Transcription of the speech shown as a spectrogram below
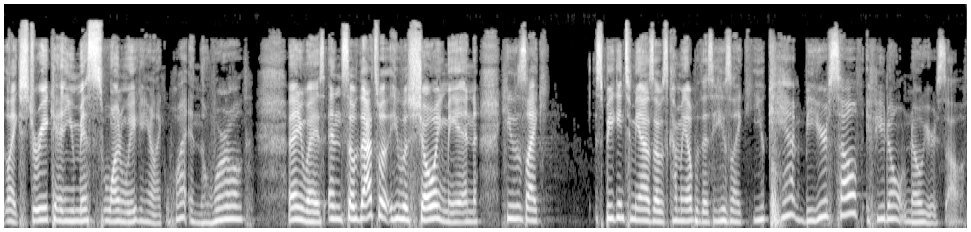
like streak and you miss one week and you're like, what in the world? But anyways, and so that's what he was showing me. And he was like, speaking to me as I was coming up with this, he's like, you can't be yourself if you don't know yourself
